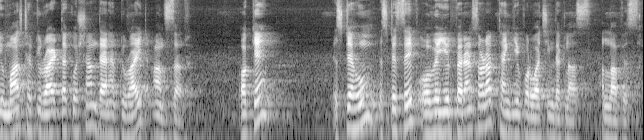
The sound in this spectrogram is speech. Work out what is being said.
you must have to write the question, then have to write answer. Okay? Stay home, stay safe, obey your parents' order. Thank you for watching the class. Allah Hafiz.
